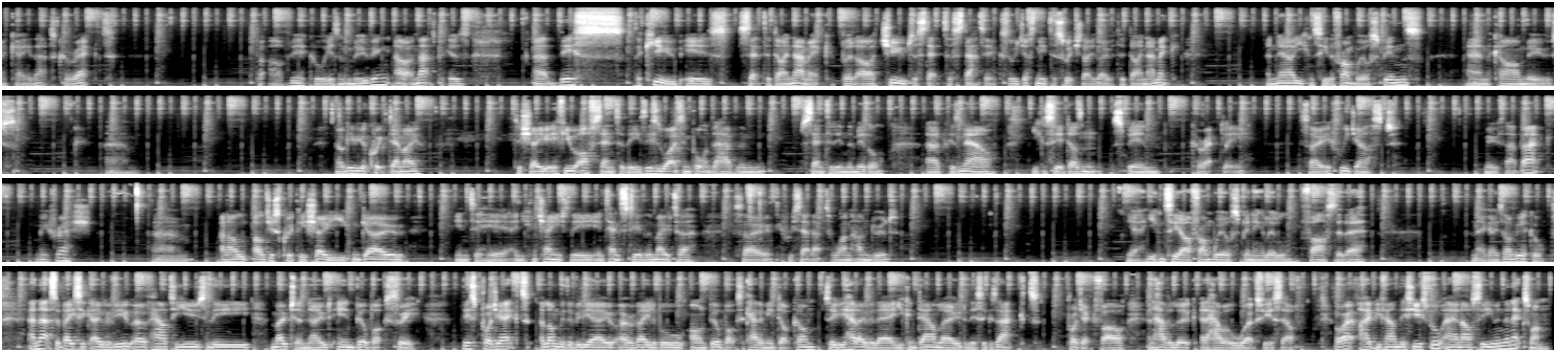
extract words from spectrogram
okay, that's correct. But our vehicle isn't moving. Oh, and that's because uh, this, the cube is set to dynamic, but our tubes are set to static. So we just need to switch those over to dynamic. And now you can see the front wheel spins and the car moves. Um, I'll give you a quick demo to show you if you off center these, this is why it's important to have them centered in the middle uh, because now you can see it doesn't spin correctly. So if we just move that back, refresh, um, and I'll, I'll just quickly show you, you can go into here and you can change the intensity of the motor. So if we set that to 100, yeah, you can see our front wheel spinning a little faster there. And there goes our vehicle. And that's a basic overview of how to use the motor node in Buildbox 3. This project, along with the video, are available on buildboxacademy.com. So if you head over there, you can download this exact project file and have a look at how it all works for yourself. All right, I hope you found this useful and I'll see you in the next one.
